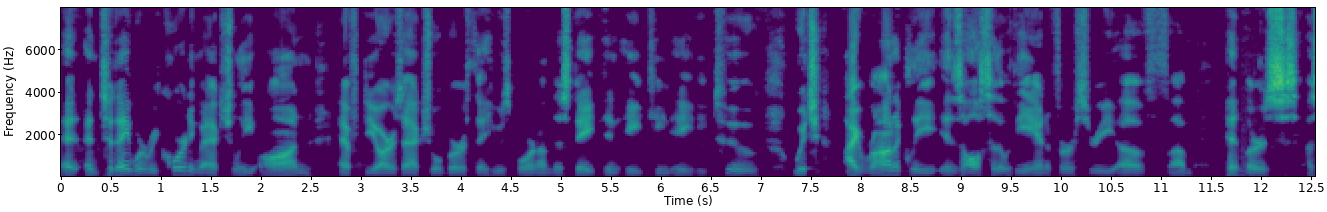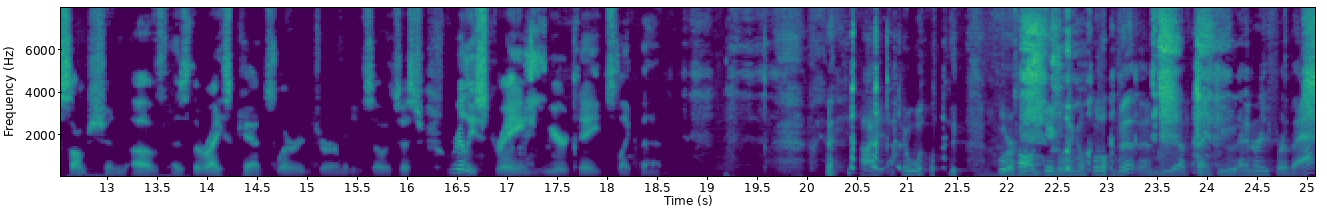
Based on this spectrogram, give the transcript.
And, and, today we're recording actually on FDR's actual birthday. He was born on this date in 1882, which ironically is also the anniversary of um, Hitler's assumption of as the Reichskanzler in Germany. So it's just really strange, weird dates like that. I, I, will. We're all giggling a little bit, and yeah, thank you, Henry, for that.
